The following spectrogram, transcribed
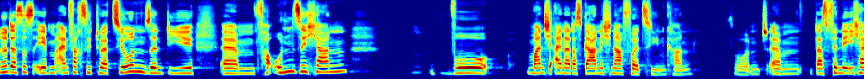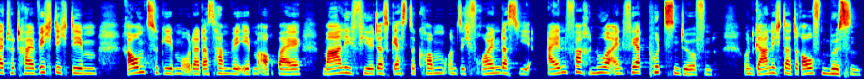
ne, dass es eben einfach Situationen sind, die ähm, verunsichern, wo manch einer das gar nicht nachvollziehen kann. So, und ähm, das finde ich halt total wichtig, dem Raum zu geben. Oder das haben wir eben auch bei Mali viel, dass Gäste kommen und sich freuen, dass sie einfach nur ein Pferd putzen dürfen und gar nicht da drauf müssen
